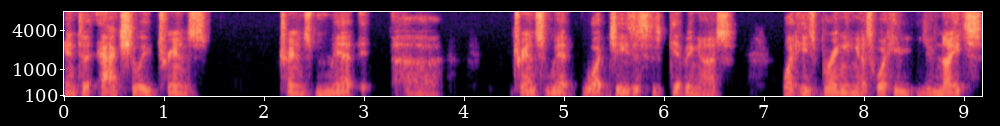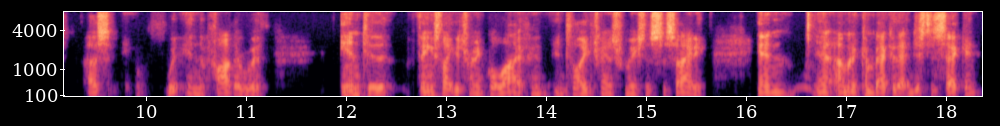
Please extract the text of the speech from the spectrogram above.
and to actually trans transmit uh, transmit what Jesus is giving us, what He's bringing us, what He unites us in the Father with, into things like a tranquil life, into like transformation society. And, and I'm going to come back to that in just a second.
